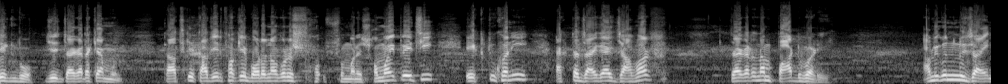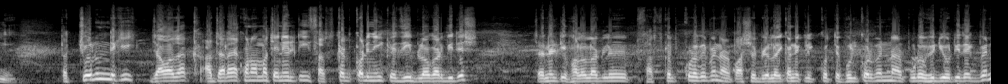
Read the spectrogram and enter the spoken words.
দেখব যে জায়গাটা কেমন। তা আজকে কাজের ফাঁকে বড়নগরে মানে সময় পেয়েছি, একটুখানি একটা জায়গায় যাবার, জায়গাটার নাম পাটবাড়ি। আমি কোনোদিনও যাইনি। তা চলুন দেখি, যাওয়া যাক। আর যারা এখন আমার চ্যানেলটি সাবস্ক্রাইব করেনি, কেজি ব্লগার বিদেশ চ্যানেলটি ভালো লাগলে সাবস্ক্রাইব করে দেবেন আর পাশে বেল আইকনে ক্লিক করতে ভুল করবেন না, আর পুরো ভিডিওটি দেখবেন।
